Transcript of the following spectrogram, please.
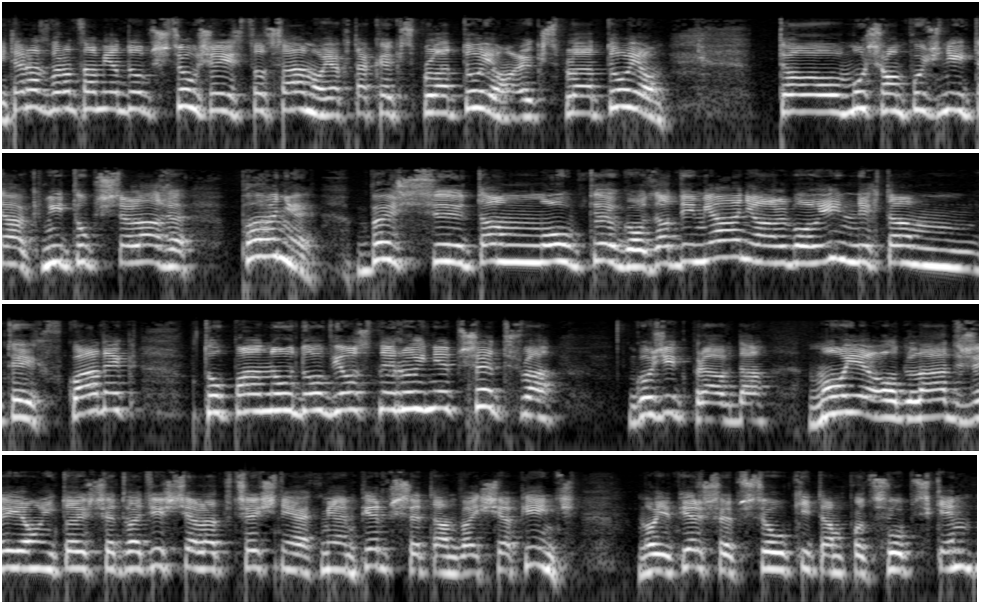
I teraz wracam ja do pszczół, że jest to samo, jak tak eksploatują, eksploatują, to muszą później tak, mi tu pszczelarze, panie, bez y, tam tego zadymiania albo innych tam tych wkładek, to panu do wiosny rój nie przetrwa. Guzik, prawda? Moje od lat żyją i to jeszcze 20 lat wcześniej, jak miałem pierwsze tam 25, moje pierwsze pszczółki tam pod Słupskiem.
